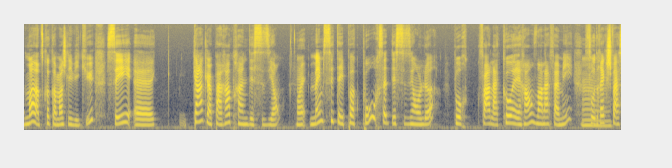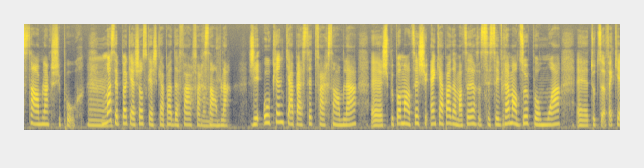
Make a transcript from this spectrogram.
Moi, en tout cas, comment je l'ai vécu, c'est euh, quand un parent prend une décision, ouais. même si tu n'es pas pour cette décision-là, pour faire la cohérence dans la famille, il hmm. faudrait que je fasse semblant que je suis pour. Hmm. Moi, c'est pas quelque chose que je suis capable de faire, faire semblant. J'ai aucune capacité de faire semblant. Euh, je peux pas mentir. Je suis incapable de mentir. C'est vraiment dur pour moi, euh, tout ça. Fait que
